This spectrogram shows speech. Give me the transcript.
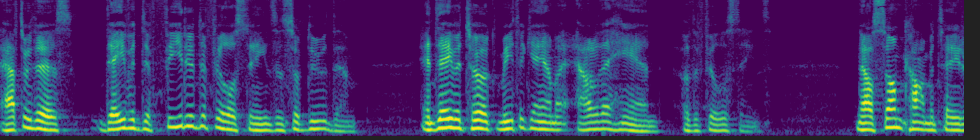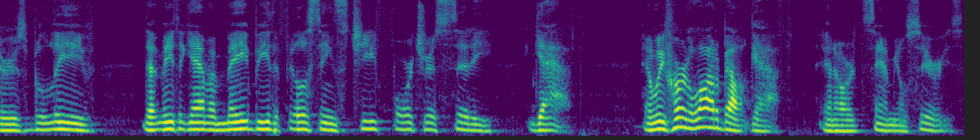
after this, David defeated the Philistines and subdued them. And David took Metheg-ammah out of the hand of the Philistines. Now, some commentators believe that Metheg-ammah may be the Philistines' chief fortress city, Gath. And we've heard a lot about Gath in our Samuel series.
